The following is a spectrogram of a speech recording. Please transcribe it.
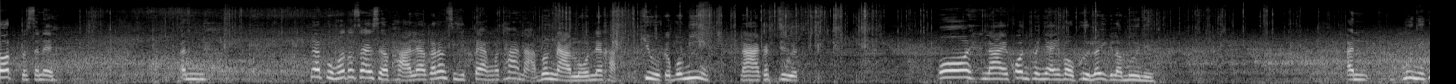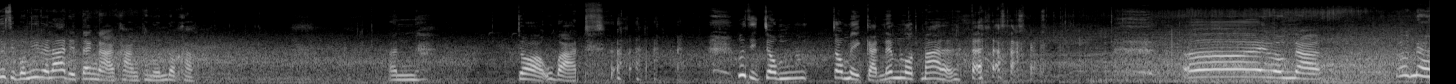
รถตัวเสยอันแม่ปู่เขาต้องใส่เสื้อผ้าแล้วกำลังสีแป้งมาท่าหนาเบื้องหนาล้นเนี่ยค่ะผิวกับบ่มีหนาก็จืด โอ้ยนายคนพ่อใหญ่เว้าพื้นแล้วอีกละมือนี่อันมือนี้คือสิบ่มีเวลาได้แต่งหน้าข้างถนนดอกค่ะ อันจ่ออุบาทคือสิจมจมให้กันแนมรถมาแล้วเอ้ยเบิ่งนาเบิ่งนา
